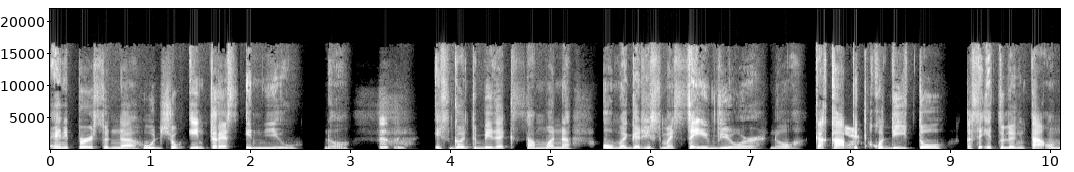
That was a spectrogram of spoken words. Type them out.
any person na who would show interest in you, no, Mm-mm. it's going to be like someone na, oh my God, he's my savior, no? Kakapit ako dito. Kasi ito lang yung taong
